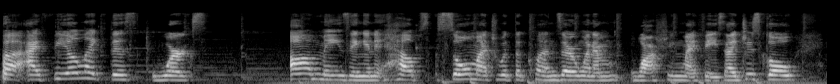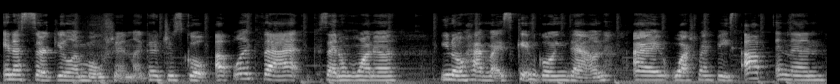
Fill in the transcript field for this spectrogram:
but I feel like this works amazing and it helps so much with the cleanser when I'm washing my face. I just go in a circular motion like I just go up like that because I don't want to you know, have my skin going down. I wash my face up and then,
